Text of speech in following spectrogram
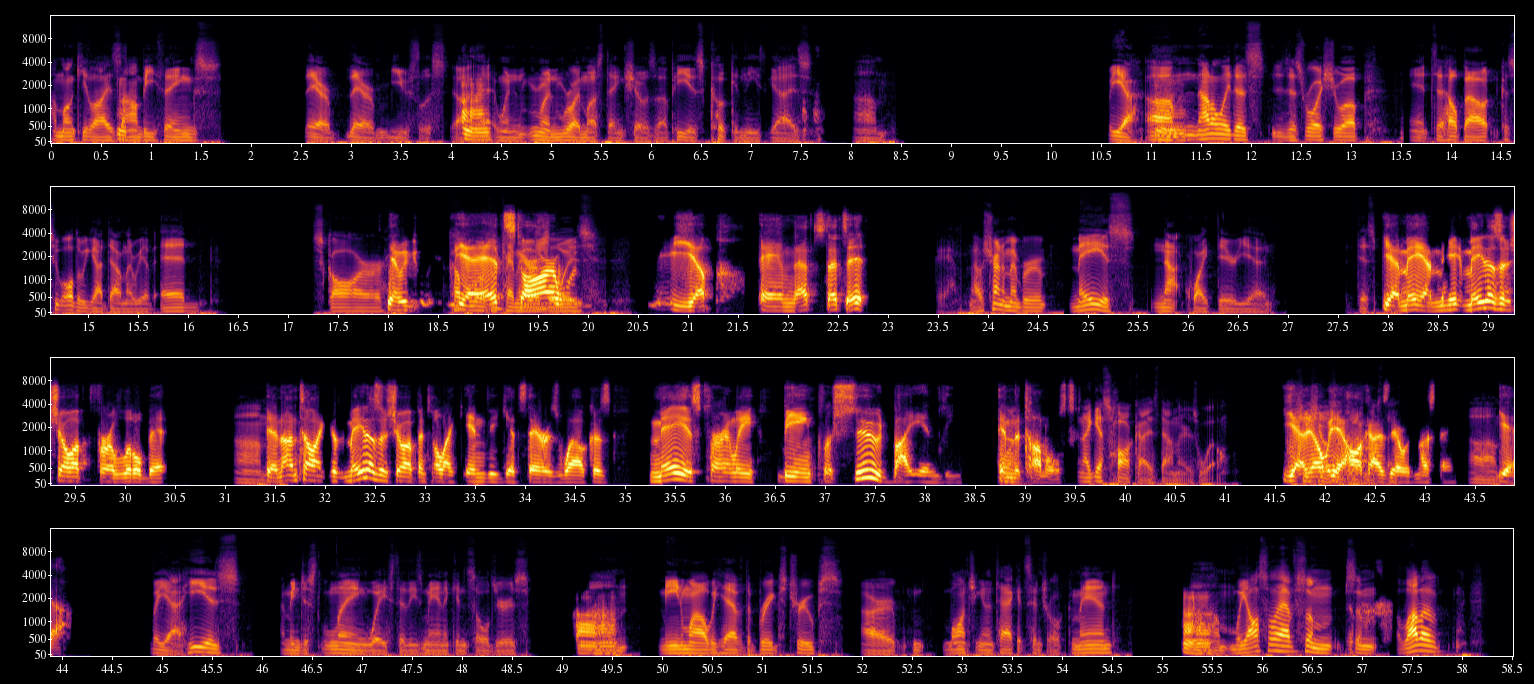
homunculi zombie things. They are they are useless uh, Mhm. when when Roy Mustang shows up. He is cooking these guys. Um, but yeah, um, not only does does Roy show up and to help out, because who all do we got down there? We have Ed, Scar, Yeah, we a couple yeah, Ed Scar boys. Yep. And that's that's it. Okay, I was trying to remember. May is not quite there yet. This point. Yeah, May, yeah, May May doesn't show up for a little bit. Um, Yeah, not until like May doesn't show up until like Envy gets there as well, because May is currently being pursued by Envy in the tunnels. and I guess Hawkeye's down there as well. Yeah, no, yeah, Hawkeye's Mustang. there with Mustang. Um, Yeah, But yeah, he is. I mean, just laying waste to these mannequin soldiers. Uh-huh. Um, meanwhile, we have the Briggs troops are launching an attack at Central Command. Mhm. Um, we also have some some a lot of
